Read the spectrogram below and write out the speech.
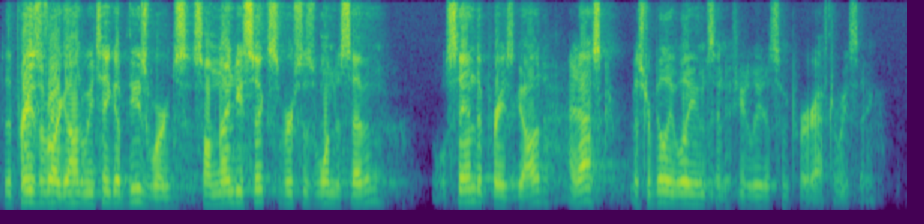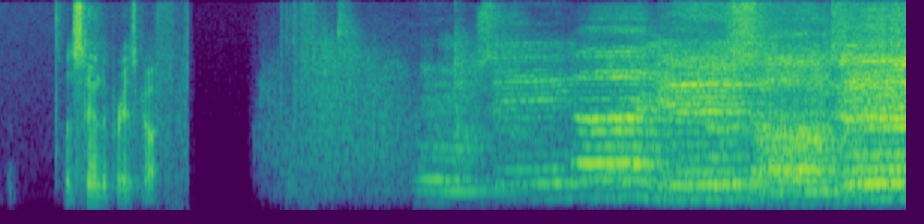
To the praise of our God, we take up these words Psalm 96, verses 1 to 7. We'll stand to praise God. I'd ask Mr. Billy Williamson if you'd lead us in prayer after we sing. Let's stand to praise God. Oh, sing a new song to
